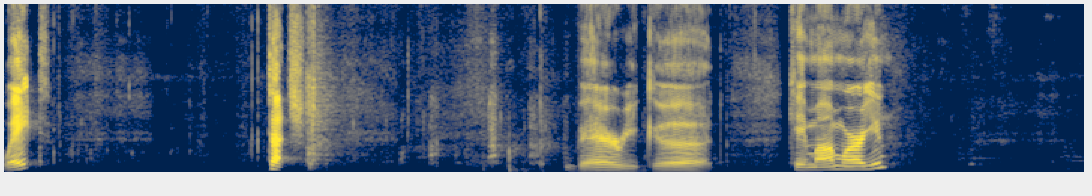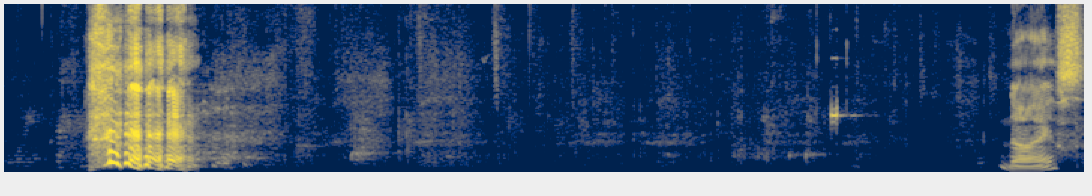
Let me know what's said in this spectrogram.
Wait. Touch. Very good. Okay, mom, where are you? nice.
